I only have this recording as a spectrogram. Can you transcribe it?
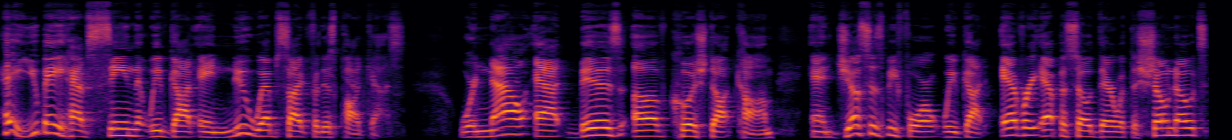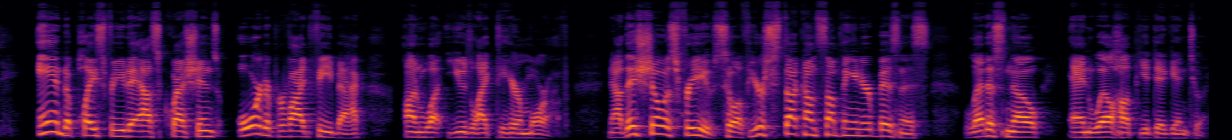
Hey, you may have seen that we've got a new website for this podcast. We're now at bizofkush.com and just as before, we've got every episode there with the show notes and a place for you to ask questions or to provide feedback on what you'd like to hear more of. Now, this show is for you. So if you're stuck on something in your business, let us know and we'll help you dig into it.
